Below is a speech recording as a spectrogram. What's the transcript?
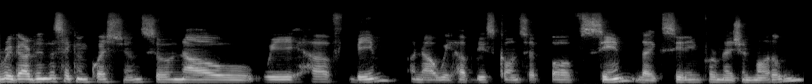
regarding the second question, so now we have BIM, and now we have this concept of CIM, like city information modeling.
